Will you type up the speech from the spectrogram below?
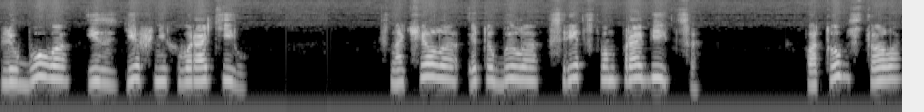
любого из здешних воротил. Сначала это было средством пробиться, потом стало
